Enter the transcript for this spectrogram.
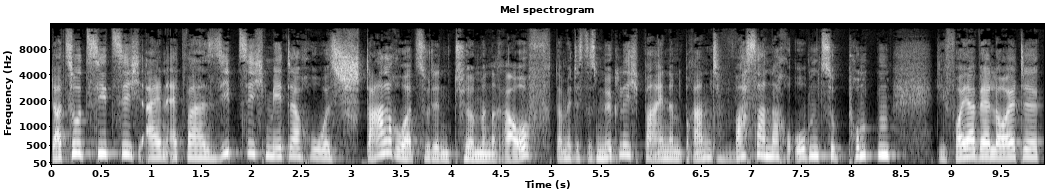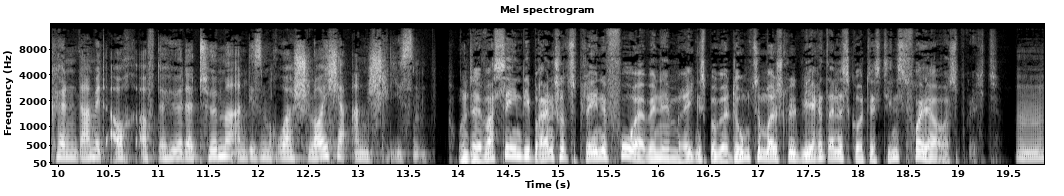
Dazu zieht sich ein etwa 70 Meter hohes Stahlrohr zu den Türmen rauf. Damit ist es möglich, bei einem Brand Wasser nach oben zu pumpen. Die Feuerwehrleute können damit auch auf der Höhe der Türme an diesem Rohr Schläuche anschließen. Und äh, was sehen die Brandschutzpläne vor, wenn im Regensburger Dom zum Beispiel während eines Gottesdienstes Feuer ausbricht? Mhm.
